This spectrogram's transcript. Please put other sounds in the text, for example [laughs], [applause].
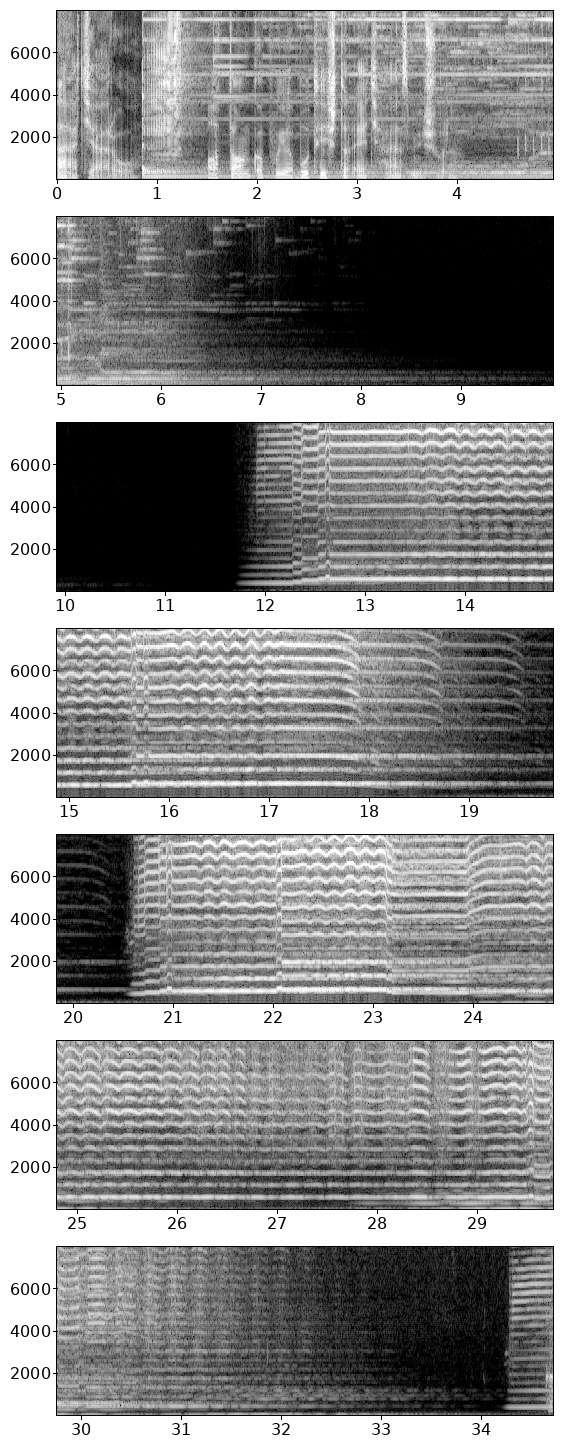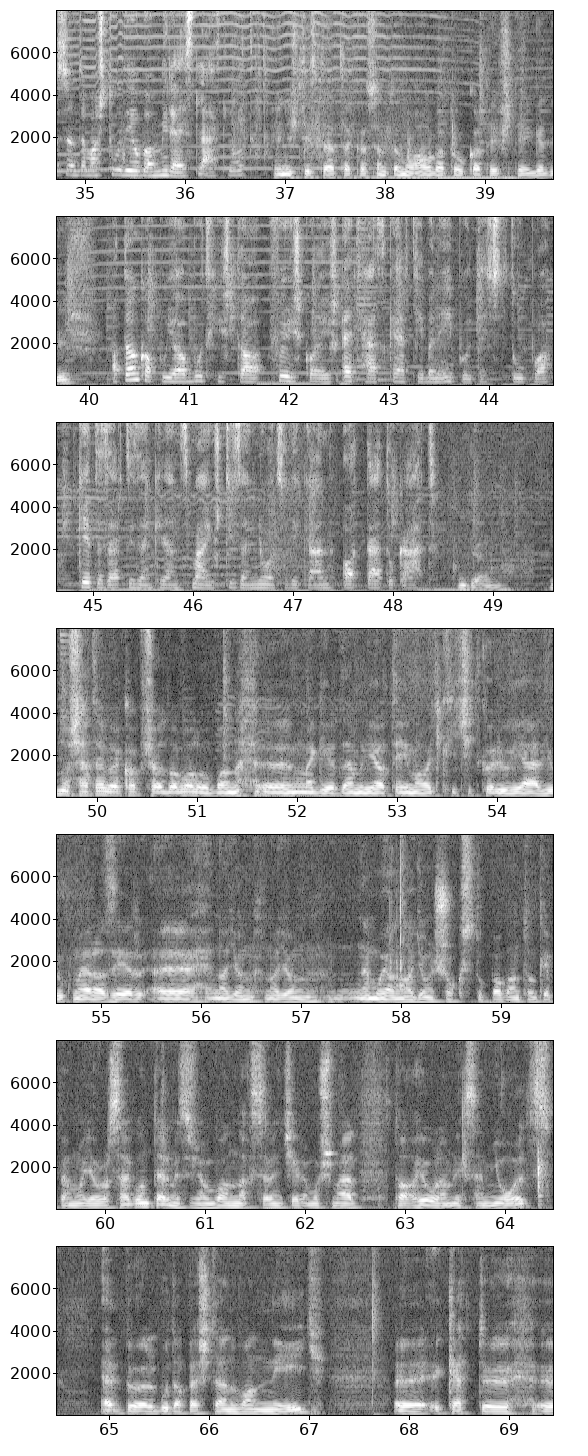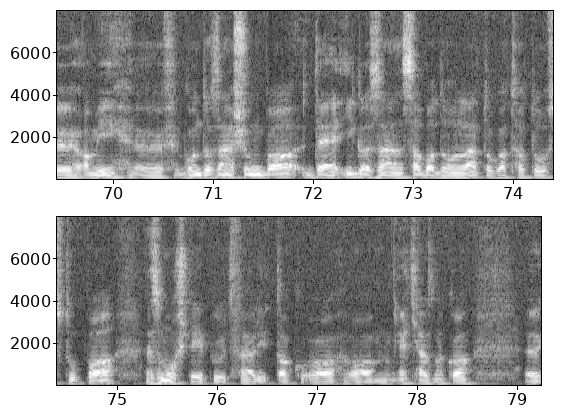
Átjáró. A Tankapuja buddhista egyház műsora. Stúdióban Mirejsz Lászlót. Én is tiszteltek köszöntöm a hallgatókat, és téged is. A Tankapuja a buddhista főiskola és egyház kertjében épült egy stúpa. 2019. május 18-án adtátok át. Igen. Nos, hát ebben kapcsolatban valóban ö, megérdemli a téma, hogy kicsit körüljárjuk, mert azért nagyon-nagyon, nem olyan nagyon sok stupa van tulajdonképpen Magyarországon. Természetesen vannak szerencsére most már, ha jól emlékszem, nyolc. Ebből Budapesten van négy, kettő a mi gondozásunkba, de igazán szabadon látogatható stupa, ez most épült fel itt a, a, a egyháznak a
